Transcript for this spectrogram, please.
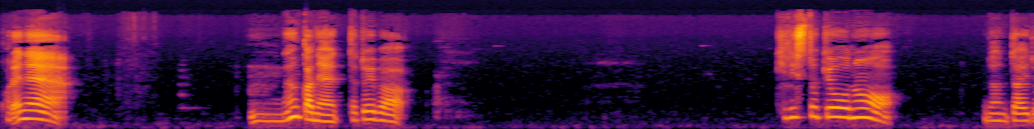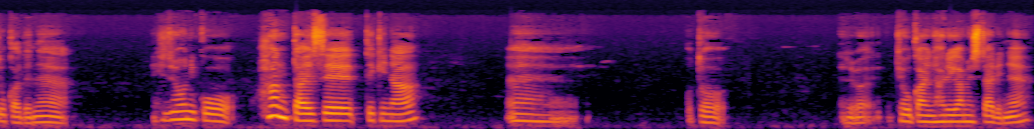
これね、うん、なんかね、例えば、キリスト教の団体とかでね、非常にこう、反体制的な、えー、こと、教会に張り紙したりね、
